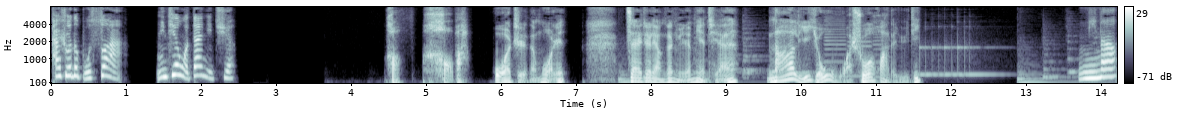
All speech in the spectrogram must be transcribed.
他说的不算，明天我带你去。好，好吧，我只能默认，在这两个女人面前，哪里有我说话的余地？你呢？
